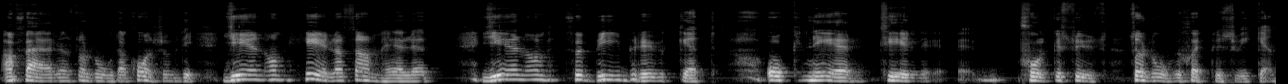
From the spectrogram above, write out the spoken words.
affären som låg där, Konsum, genom hela samhället, genom förbi bruket och ner till eh, Folkets hus som låg vid Skeppshusviken.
